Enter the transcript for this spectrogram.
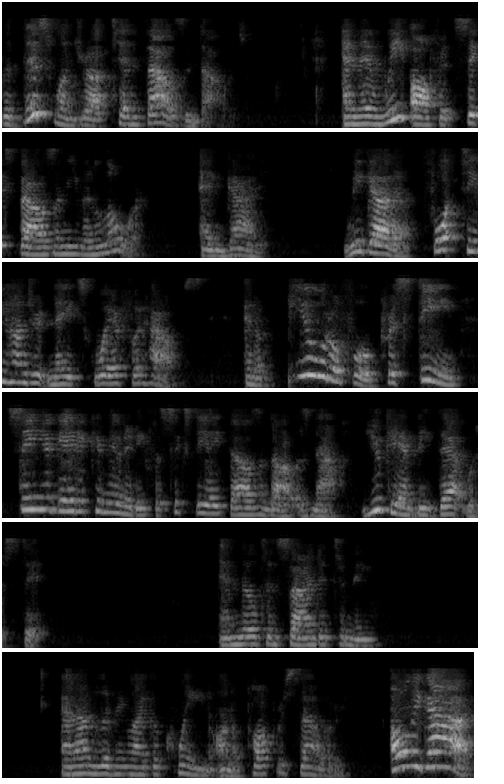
But this one dropped $10,000. And then we offered 6000 even lower and got it. We got a 1,408 square foot house in a beautiful, pristine senior gated community for $68,000. Now, you can't beat that with a stick. And Milton signed it to me. And I'm living like a queen on a pauper's salary. Only God.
